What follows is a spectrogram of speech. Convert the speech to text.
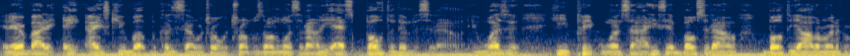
And everybody ate Ice Cube up because he sat with Trump. Trump was the only one to sit down. He asked both of them to sit down. It wasn't he picked one side. He said, both sit down. Both of y'all are running for,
